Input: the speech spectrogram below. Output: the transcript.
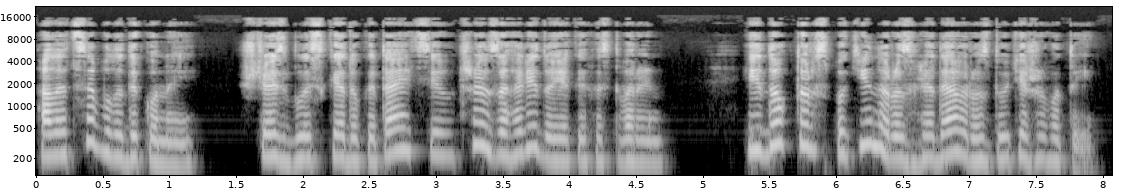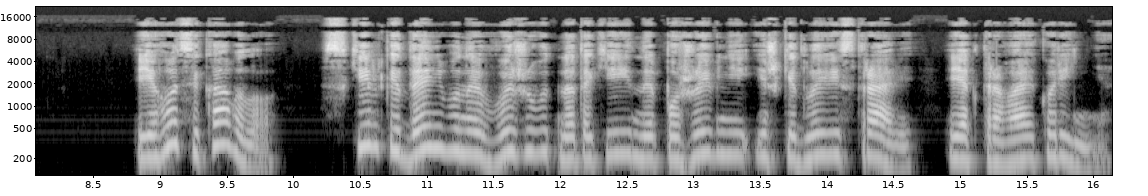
але це були дикуни, щось близьке до китайців чи взагалі до якихось тварин, і доктор спокійно розглядав роздуті животи. Його цікавило, скільки день вони виживуть на такій непоживній і шкідливій страві, як трава і коріння.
